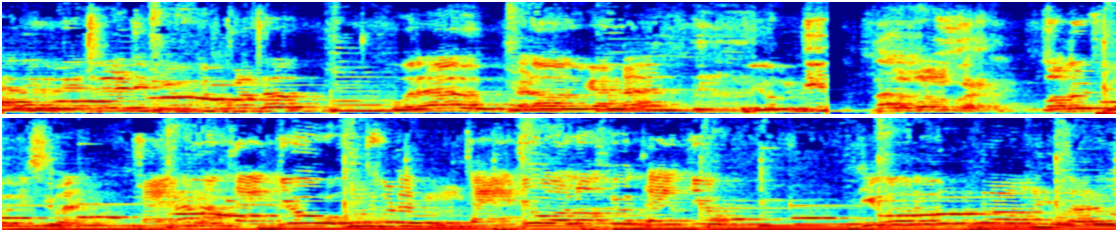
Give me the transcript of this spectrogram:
आगे रेडी रेडी ब्यूटीफुल तो पूरा खड़ा हो गया ना beauty thank you thank you thank you all of you thank you you you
